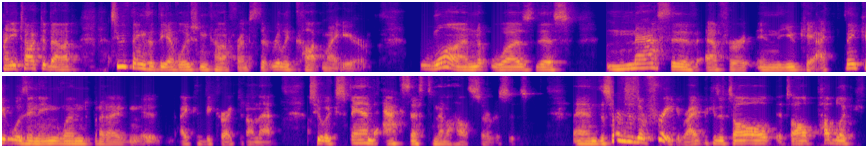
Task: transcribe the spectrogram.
And he talked about two things at the Evolution Conference that really caught my ear. One was this massive effort in the UK. I think it was in England, but I, I could be corrected on that, to expand access to mental health services. And the services are free, right? Because it's all it's all public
